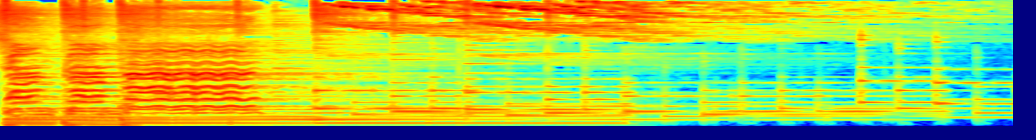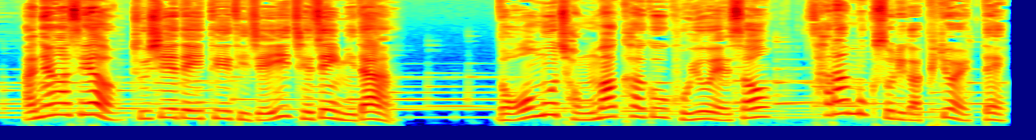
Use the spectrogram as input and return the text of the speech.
잠깐만 안녕하세요. 2시의 데이트 DJ 제제입니다. 너무 적막하고 고요해서 사람 목소리가 필요할 때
